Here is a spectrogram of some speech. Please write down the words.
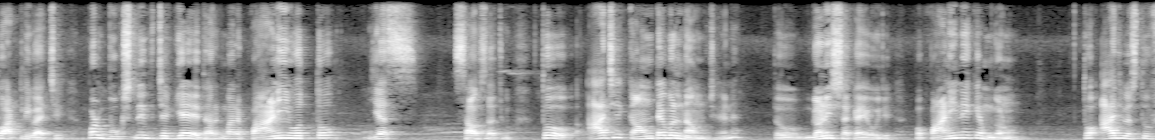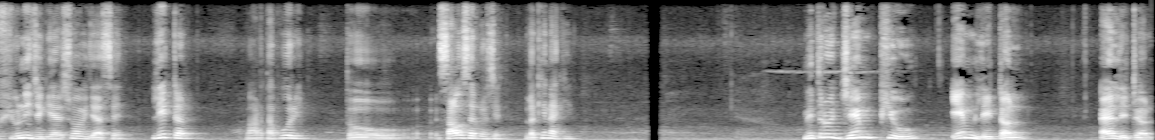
તો આટલી વાત છે. પણ બુક્સની જગ્યાએ ધારો મારે પાણી હોત તો? યસ સાવ સાચું. તો આ જે કાઉન્ટેબલ નાઉન છે ને? તો ગણી શકાય એવું છે. પણ પાણીને કેમ ગણવું તો આ જ વસ્તુ ફ્યુની જગ્યાએ શું આવી જશે? લિટર વાર્તા પૂરી તો સાવ સહેલું છે. લખી નાખી. મિત્રો, જેમ ફ્યુ એમ little a little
